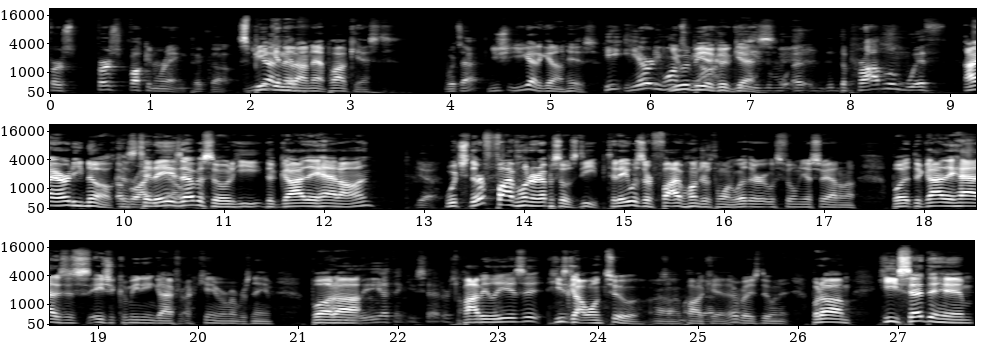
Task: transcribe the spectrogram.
first, first fucking ring picked up. Gotta Speaking get of on that podcast. What's that? You should you got to get on his. He he already wants. would me be a on. good He- guest. uh, the- the problem with I already know because Bryan today's Callen. episode, he the guy they had on, yeah. which they're 500 episodes deep. Today was their 500th one. Whether it was filmed yesterday, I don't know. But the guy they had is this Asian comedian guy. I can't even remember his name. But uh, Bobby Lee, I think you said or something. Bobby Lee, is it? He's got one too. Uh, podcast. like. Everybody's doing it. But um, he said to him,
